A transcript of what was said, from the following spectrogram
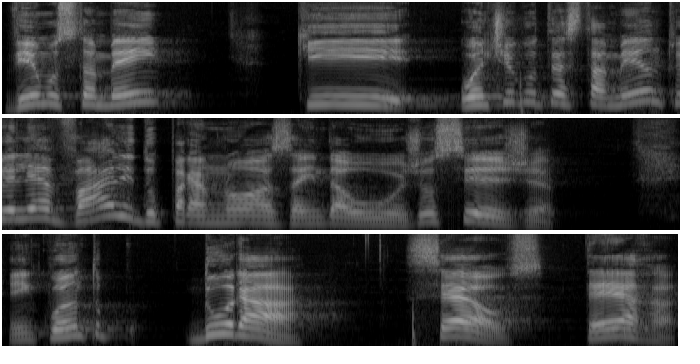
Vimos também que o Antigo Testamento ele é válido para nós ainda hoje, ou seja, enquanto durar céus, terra,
